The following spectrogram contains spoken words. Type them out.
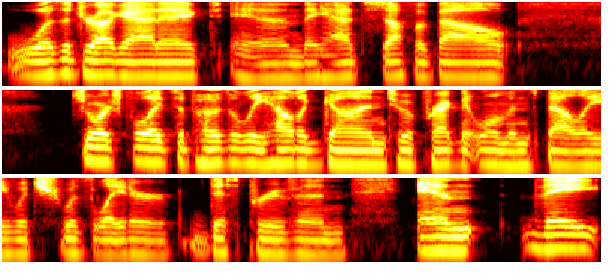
was a drug addict and they had stuff about George Floyd supposedly held a gun to a pregnant woman's belly, which was later disproven. And they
